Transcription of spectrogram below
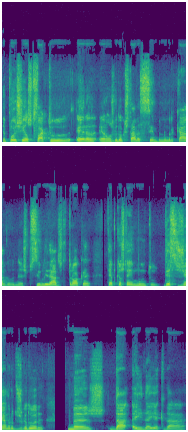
Depois, eles de facto era, era um jogador que estava sempre no mercado nas possibilidades de troca, até porque eles têm muito desse género de jogador, mas dá a ideia que dá,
